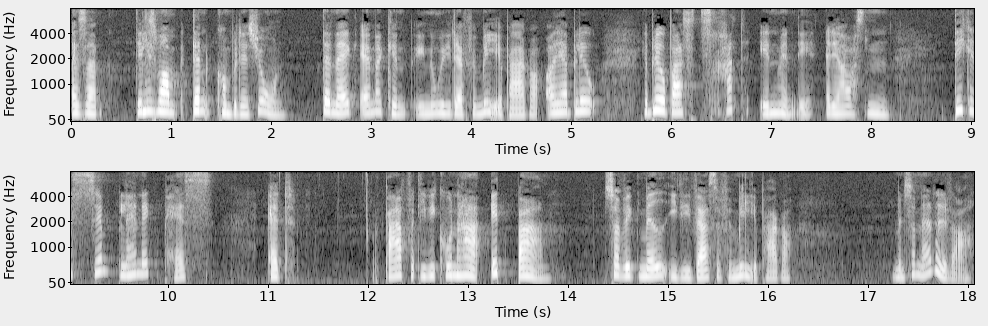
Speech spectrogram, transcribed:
Altså, det er ligesom om, den kombination, den er ikke anerkendt i nogle af de der familiepakker, og jeg blev, jeg blev bare så træt indvendigt, at jeg var sådan, det kan simpelthen ikke passe, at bare fordi vi kun har et barn, så er vi ikke med i diverse familiepakker. Men sådan er det, det var.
